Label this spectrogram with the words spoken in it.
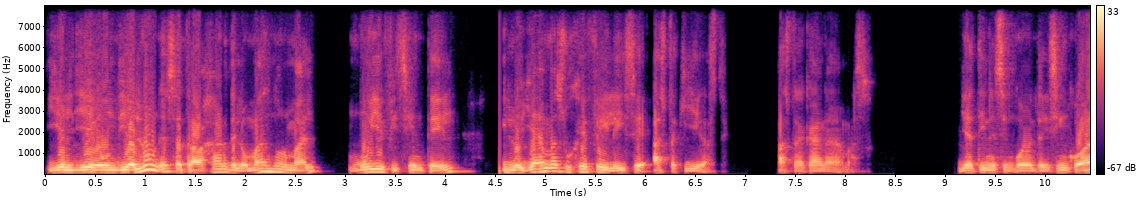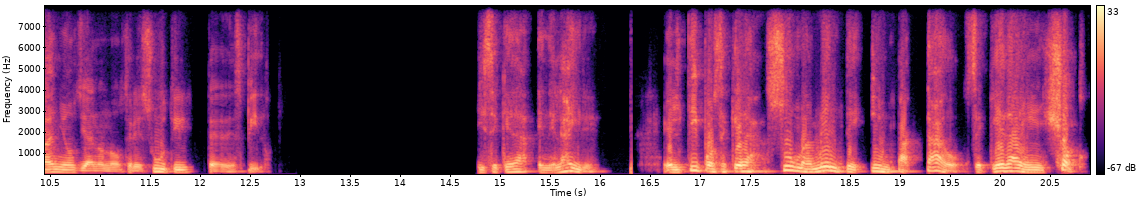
y él llega un día lunes a trabajar de lo más normal, muy eficiente él, y lo llama su jefe y le dice, hasta aquí llegaste, hasta acá nada más. Ya tienes 55 años, ya no nos eres útil, te despido. Y se queda en el aire. El tipo se queda sumamente impactado, se queda en shock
